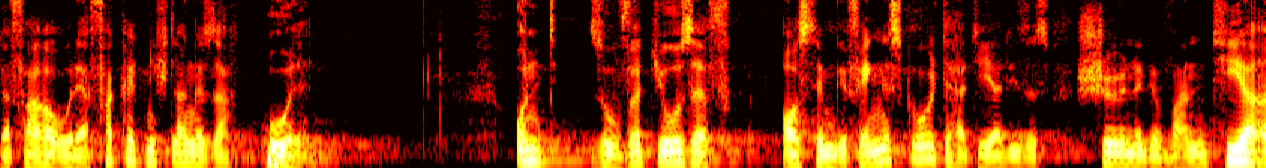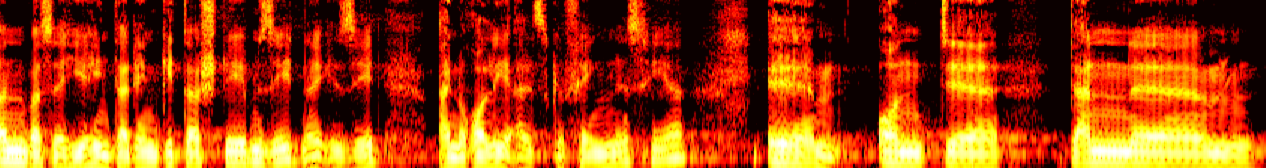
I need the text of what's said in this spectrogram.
Der Pharao, der fackelt nicht lange, sagt, holen. Und so wird Josef aus dem Gefängnis geholt. Der hatte ja dieses schöne Gewand hier an, was er hier hinter den Gitterstäben sieht. Ne, ihr seht, ein Rolli als Gefängnis hier. Ähm, und äh, dann ähm,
